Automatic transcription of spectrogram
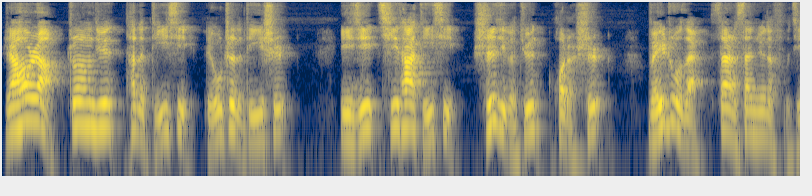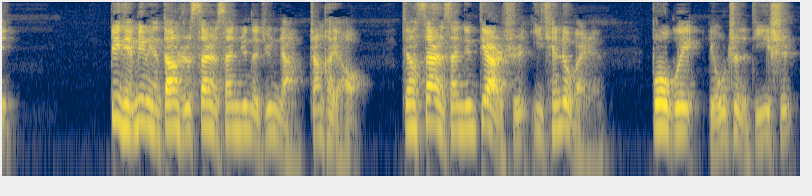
然后让中央军他的嫡系留置的第一师以及其他嫡系十几个军或者师围住在三十三军的附近，并且命令当时三十三军的军长张克尧将三十三军第二师一千六百人。拨归刘峙的第一师，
